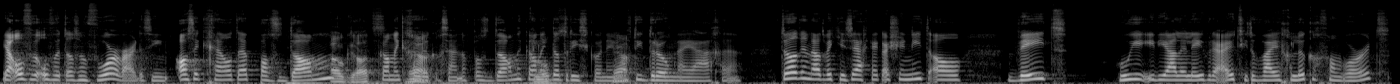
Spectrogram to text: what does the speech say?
ja of, of het als een voorwaarde zien. Als ik geld heb, pas dan Ook dat. kan ik Ja. gelukkig zijn. Of pas dan kan Klopt. ik dat risico nemen Ja. of die droom najagen. Terwijl het inderdaad wat je zegt, kijk, als je niet al weet hoe je ideale leven eruit ziet of waar je gelukkig van wordt,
